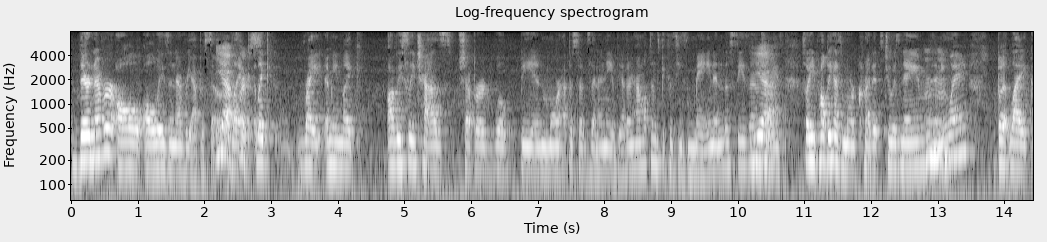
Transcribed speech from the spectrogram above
they're never all always in every episode. Yeah, of like course. like right. I mean, like obviously Chaz Shepherd will be in more episodes than any of the other Hamiltons because he's main in this season. Yeah. So, he's, so he probably has more credits to his name Mhm. anyway. But like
